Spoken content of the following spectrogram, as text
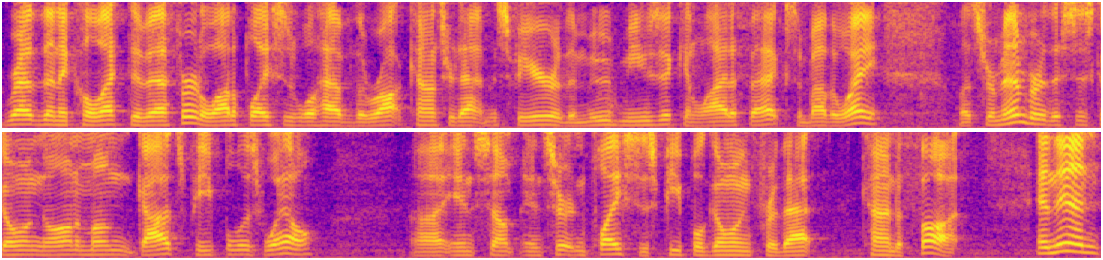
rather than a collective effort. A lot of places will have the rock concert atmosphere or the mood music and light effects. And by the way, let's remember this is going on among God's people as well. Uh, in some in certain places, people going for that kind of thought. And then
